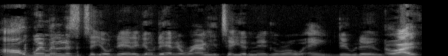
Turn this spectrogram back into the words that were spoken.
All women listen to your daddy. If your daddy around, he tell you Negro ain't doo doo. All right.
